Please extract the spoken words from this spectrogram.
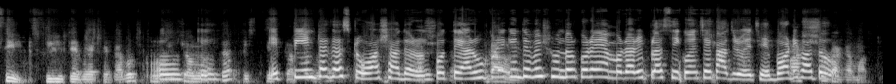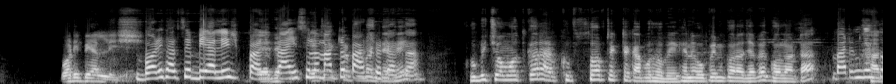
সিল্ক সিল্ক টাইপের একটা কাপড়। চমৎকার এই। প্রিন্টটা জাস্ট অসাধারণ প্রত্যেক আর উপরে কিন্তু বেশ সুন্দর করে এমব্রয়ডারি প্লাস সিকোয়েন্সের কাজ রয়েছে। বডি কত? 500 বডি 42 বডি থাকছে বিয়াল্লিশ এই দেখেন, প্রাইস হলো মাত্র একটা পাঁচশো product টাকা। খুবই চমৎকার আর খুব সফট একটা কাপড় হবে। এখানে ওপেন করা যাবে গলাটা বাটন কিন্তু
